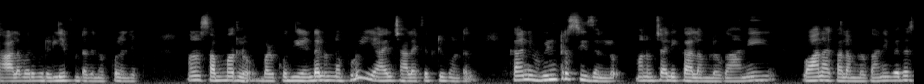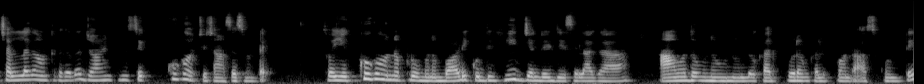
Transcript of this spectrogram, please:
చాలా వరకు రిలీఫ్ ఉంటుంది నొప్పులు అని చెప్పి. మనం సమ్మర్లో బట్ కొద్దిగా ఎండలు ఉన్నప్పుడు ఈ ఆయిల్ చాలా ఎఫెక్టివ్గా ఉంటుంది. కానీ వింటర్ సీజన్లో మనం చలికాలంలో కానీ వానాకాలంలో కానీ వెదర్ చల్లగా ఉంటుంది కదా జాయింట్ పెయిన్స్ ఎక్కువగా వచ్చే ఛాన్సెస్ ఉంటాయి. సో ఎక్కువగా ఉన్నప్పుడు మనం బాడీ కొద్దిగా హీట్ జనరేట్ చేసేలాగా ఆముదం నూనెలో కర్పూరం కలుపుకొని రాసుకుంటే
